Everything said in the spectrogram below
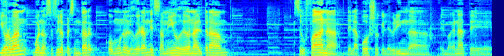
Y Orbán, bueno, se suele presentar como uno de los grandes amigos de Donald Trump, se ufana del apoyo que le brinda el magnate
